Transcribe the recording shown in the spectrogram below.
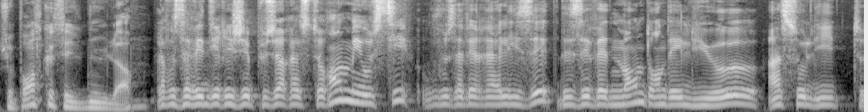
je pense que c'est venu là. Là, vous avez dirigé plusieurs restaurants, mais aussi vous avez réalisé des événements dans des lieux insolites.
